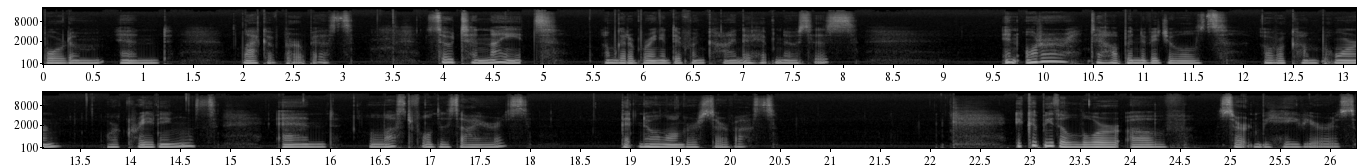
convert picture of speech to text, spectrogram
boredom, and lack of purpose. So tonight, I'm going to bring a different kind of hypnosis in order to help individuals overcome porn or cravings and lustful desires that no longer serve us. It could be the lure of certain behaviors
